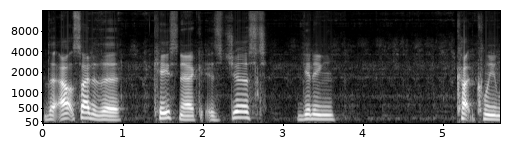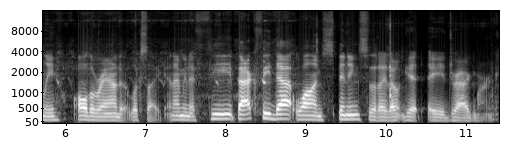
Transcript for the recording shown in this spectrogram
the outside of the case neck is just getting cut cleanly all around it looks like. And I'm gonna feed, back feed that while I'm spinning so that I don't get a drag mark.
